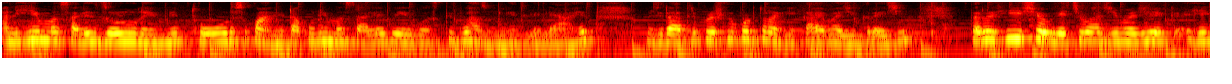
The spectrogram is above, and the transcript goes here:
आणि हे मसाले जळू नये मी थोडंसं पाणी टाकून हे मसाले व्यवस्थित भाजून घेतलेले आहेत. म्हणजे रात्री प्रश्न पडतो ना की काय भाजी करायची? तर ही शेवग्याची भाजी म्हणजे एक हे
